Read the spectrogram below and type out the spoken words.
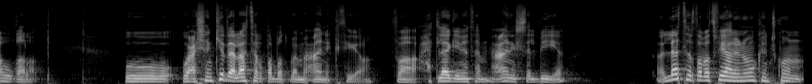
أو غلط. و... وعشان كذا لا ترتبط بمعاني كثيرة. فحتلاقي مثلا معاني سلبية لا ترتبط فيها لأنه ممكن تكون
